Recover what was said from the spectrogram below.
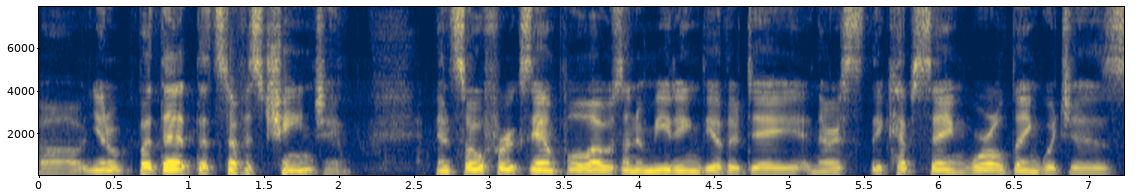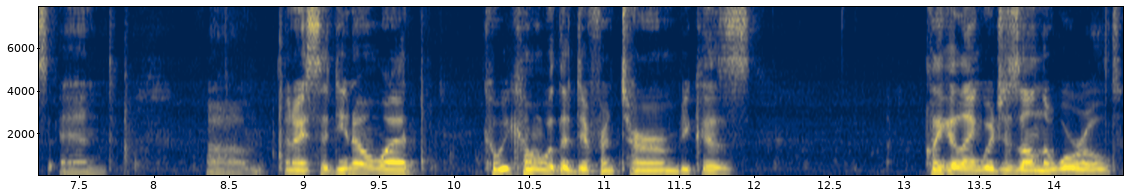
uh, you know, but that, that stuff is changing. And so, for example, I was in a meeting the other day and there's, they kept saying world languages and, um, and I said, you know what, could we come up with a different term because Tlingit language is on the world.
